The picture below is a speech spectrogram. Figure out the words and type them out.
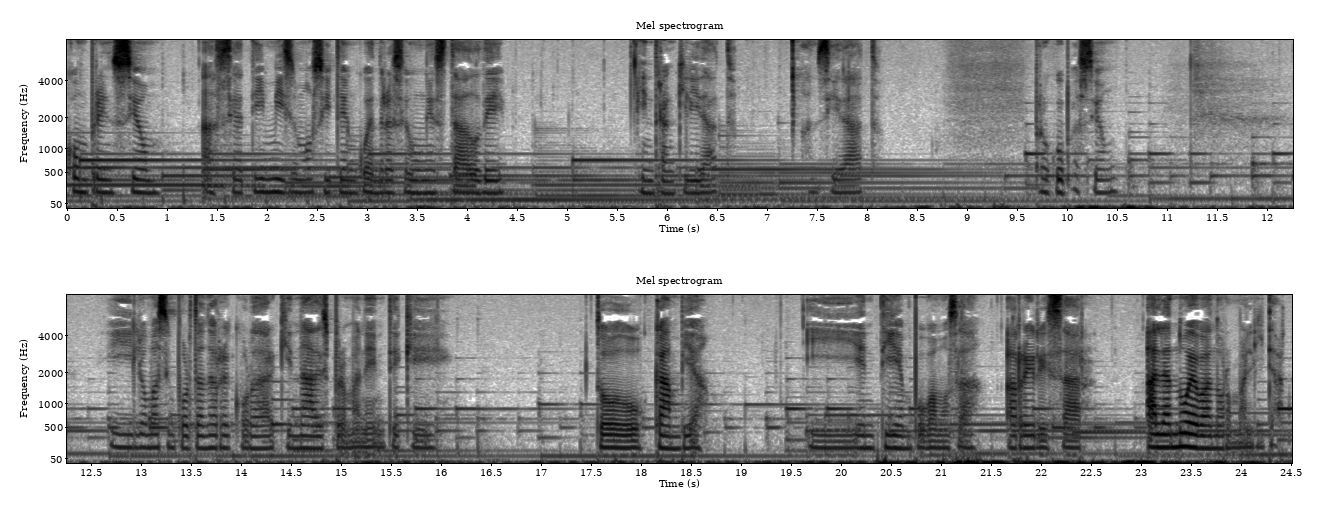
comprensión hacia ti mismo si te encuentras en un estado de intranquilidad, ansiedad, preocupación. Y lo más importante es recordar que nada es permanente, que todo cambia y en tiempo vamos a, a regresar a la nueva normalidad.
